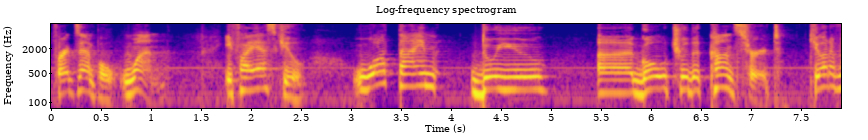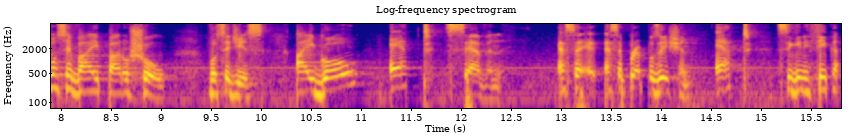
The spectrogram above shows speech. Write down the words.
For example, one, if I ask you, what time do you uh, go to the concert? Que hora você vai para o show? Você diz, I go at seven. Essa, essa preposition, at, significa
